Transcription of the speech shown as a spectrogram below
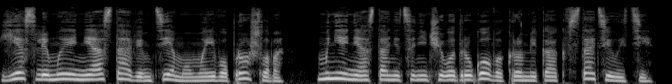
«Если мы не оставим тему моего прошлого, мне не останется ничего другого, кроме как встать и уйти.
